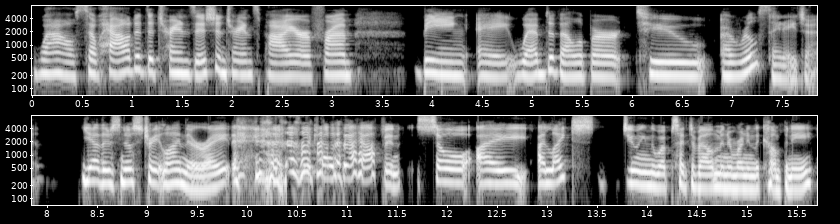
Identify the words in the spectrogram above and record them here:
Wow. So, how did the transition transpire from being a web developer to a real estate agent? Yeah, there's no straight line there, right? like how did that happen? So I I liked doing the website development and running the company,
